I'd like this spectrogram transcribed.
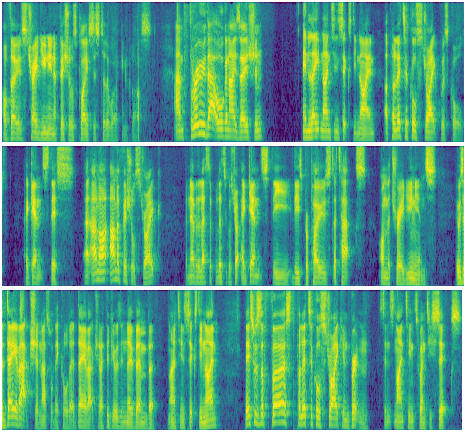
of those trade union officials closest to the working class. And through that organization, in late 1969, a political strike was called against this, an unofficial strike, but nevertheless a political strike against the, these proposed attacks on the trade unions. It was a day of action, that's what they called it, a day of action. I think it was in November 1969. This was the first political strike in Britain since 1926.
